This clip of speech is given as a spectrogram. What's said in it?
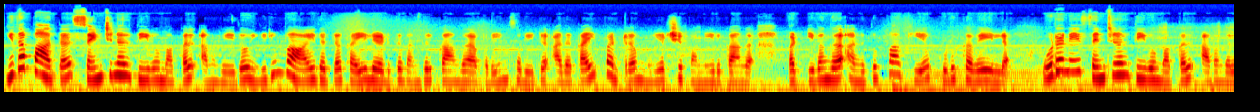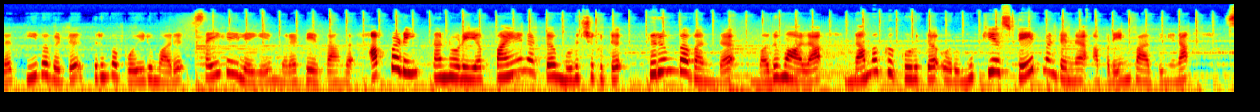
இதை பார்த்த செஞ்சினல் தீவு மக்கள் அவங்க ஏதோ இரும்பு ஆயுதத்தை கையில் எடுத்து வந்திருக்காங்க அப்படின்னு சொல்லிட்டு அதை கைப்பற்ற முயற்சி பண்ணியிருக்காங்க. பட் இவங்க அந்த துப்பாக்கியை கொடுக்கவே இல்லை. உடனே செஞ்சினல் தீவு மக்கள் அவங்கள தீவை விட்டு திரும்ப போயிடுமாறு செய்கையிலேயே மிரட்டியிருக்காங்க. அப்படி தன்னுடைய பயணத்தை முடிச்சுக்கிட்டு திரும்ப வந்த மதுமாலா நமக்கு கொடுத்த ஒரு முக்கிய ஸ்டேட்மெண்ட் என்ன அப்படின்னு பார்த்தீங்கன்னா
